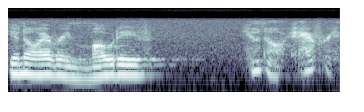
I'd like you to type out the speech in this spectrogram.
You know every motive. You know everything.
